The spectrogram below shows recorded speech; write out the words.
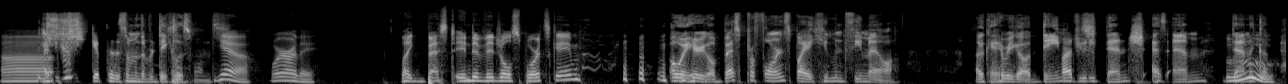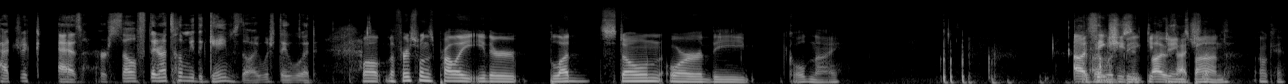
Uh, I should skip to some of the ridiculous ones. yeah, where are they? Like best individual sports game? Oh wait, here you go. Best performance by a human female. Okay, here we go. Dame Let's- Judi Dench as M. Danica Ooh. Patrick as herself. They're not telling me the games though. I wish they would. Well, the first one's probably either Bloodstone or the Goldeneye. I That think she's in both. James actually. Bond. Okay.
